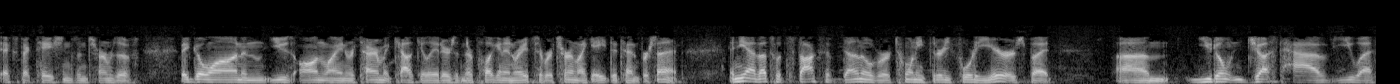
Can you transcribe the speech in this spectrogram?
expectations in terms of they go on and use online retirement calculators and they're plugging in rates of return like 8 to 10%. And yeah, that's what stocks have done over 20, 30, 40 years, but um, you don't just have U.S.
